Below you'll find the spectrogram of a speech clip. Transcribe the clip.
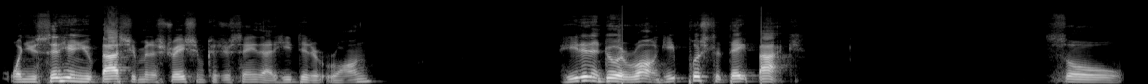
When you sit here and you bash the administration because you're saying that he did it wrong, he didn't do it wrong. He pushed the date back. So,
